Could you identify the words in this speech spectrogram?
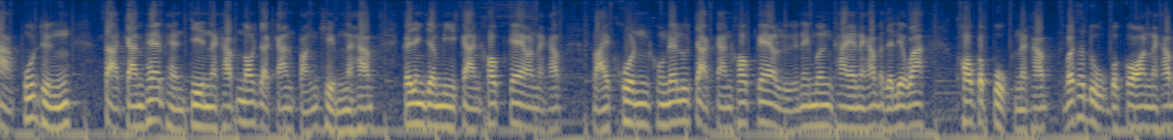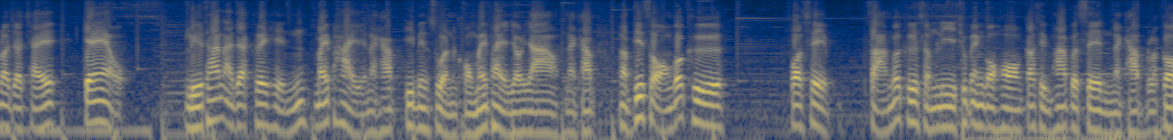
หากพูดถึงศาสตร์การแพทย์แผนจีนนะครับ นอกจากการฝังเข็มนะครับ ก็ยังจะมีการครอบแก้วนะครับ หลายคนคงได้รู้จักการครอบแก้วหรือในเมืองไทยนะครับ อาจจะเรียกว่าครอบกระปุกนะครับ วัสดุอุปกรณ์นะครับ เราจะใช้แก้ว หรือท่านอาจจะเคยเห็นไม้ไผ่นะครับ ที่เป็นส่วนของไม้ไผ่ยาวๆนะครับลำดับที่ 2 ก็คือฟอร์เซป3ก็คือสำลีชุบแอลกอฮอล์95%นะครับแล้วก็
